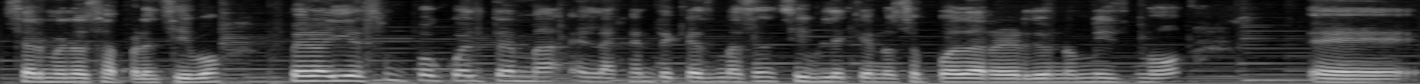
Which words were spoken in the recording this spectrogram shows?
ser menos aprensivo, pero ahí es un poco el tema en la gente que es más sensible, que no se puede reír de uno mismo, eh,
